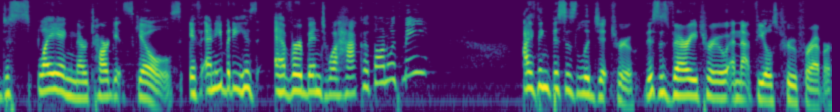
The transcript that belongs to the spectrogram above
displaying their target skills. If anybody has ever been to a hackathon with me, I think this is legit true. This is very true, and that feels true forever.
